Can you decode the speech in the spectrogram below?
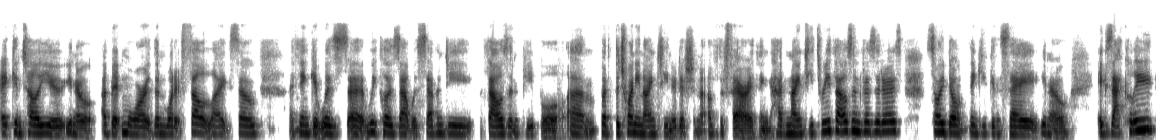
it can tell you you know a bit more than what it felt like. So I think it was uh, we closed out with seventy thousand people, um, but the 2019 edition of the fair I think had ninety three thousand visitors. So I don't think you can say you know exactly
